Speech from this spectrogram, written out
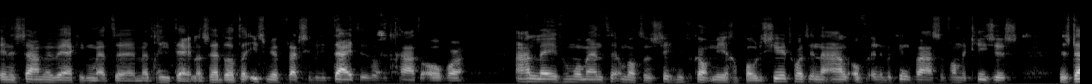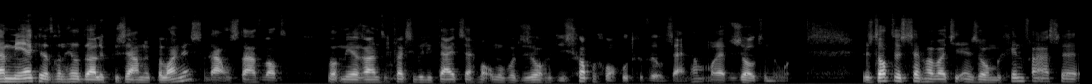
in de samenwerking met, uh, met retailers. Hè? Dat er iets meer flexibiliteit is als het gaat over aanlevermomenten, omdat er significant meer geproduceerd wordt in de, of in de beginfase van de crisis. Dus daar merk je dat er een heel duidelijk gezamenlijk belang is. Daar ontstaat wat, wat meer ruimte en flexibiliteit zeg maar, om ervoor te zorgen dat die schappen gewoon goed gevuld zijn. Om maar even zo te noemen. Dus dat is zeg maar, wat je in zo'n beginfase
